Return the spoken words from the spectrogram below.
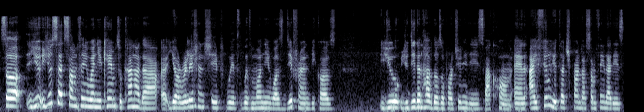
So you you said something when you came to Canada. Uh, your relationship with with money was different because you you didn't have those opportunities back home. And i feel you touched upon on something that is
